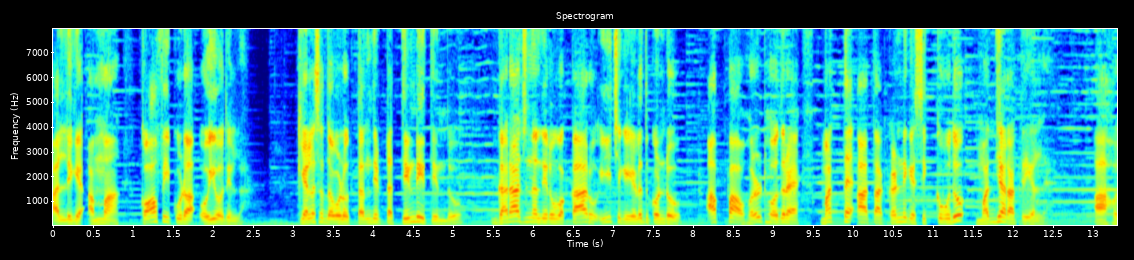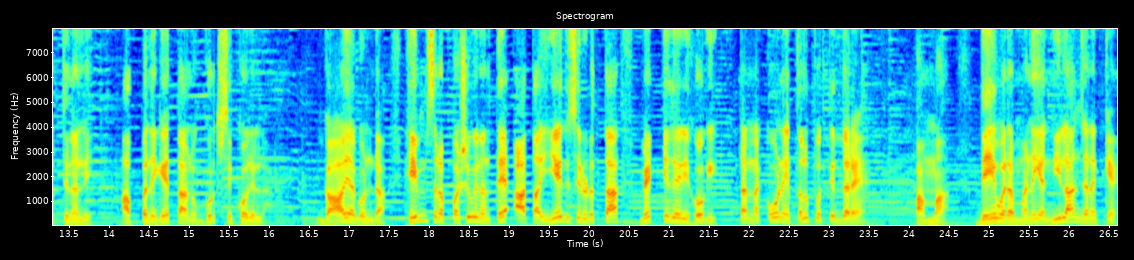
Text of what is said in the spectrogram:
ಅಲ್ಲಿಗೆ ಅಮ್ಮ ಕಾಫಿ ಕೂಡ ಒಯ್ಯೋದಿಲ್ಲ. ಕೆಲಸದವಳು ತಂದಿಟ್ಟ ತಿಂಡಿ ತಿಂದು, ಗರಾಜ್ನಲ್ಲಿರುವ ಕಾರು ಈಚೆಗೆ ಎಳೆದುಕೊಂಡು ಅಪ್ಪ ಹೊರಟು ಹೋದರೆ ಮತ್ತೆ ಆತ ಕಣ್ಣಿಗೆ ಸಿಕ್ಕುವುದು ಮಧ್ಯರಾತ್ರಿಯಲ್ಲೇ. ಆ ಹೊತ್ತಿನಲ್ಲಿ ಅಪ್ಪನಿಗೆ ತಾನು ಗುರುತು ಸಿಕ್ಕೋದಿಲ್ಲ. ಗಾಯಗೊಂಡ ಹಿಂಸ್ರ ಪಶುವಿನಂತೆ ಆತ ಏದಿಸಿರಿಡುತ್ತಾ ಮೆಟ್ಟಿಲೇರಿ ಹೋಗಿ ತನ್ನ ಕೋಣೆ ತಲುಪುತ್ತಿದ್ದರೆ, ಅಮ್ಮ, ದೇವರ ಮನೆಯ ನೀಲಾಂಜನಕ್ಕೆ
